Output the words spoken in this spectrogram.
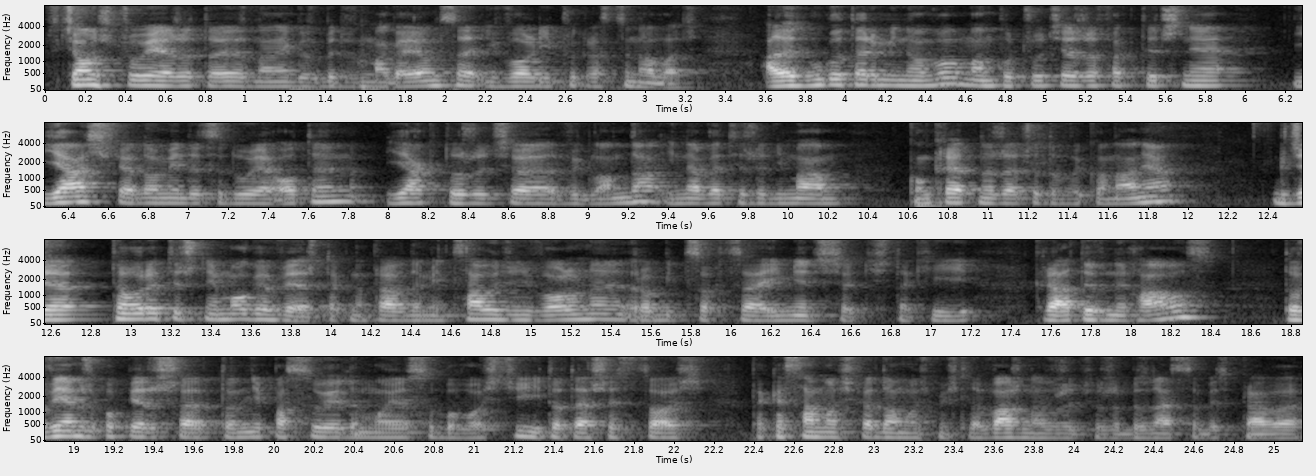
wciąż czuje, że to jest dla niego zbyt wymagające i woli prokrastynować. Ale długoterminowo mam poczucie, że faktycznie ja świadomie decyduję o tym, jak to życie wygląda i nawet jeżeli mam konkretne rzeczy do wykonania, gdzie teoretycznie mogę, wiesz, tak naprawdę mieć cały dzień wolny, robić co chcę i mieć jakiś taki kreatywny chaos, to wiem, że po pierwsze to nie pasuje do mojej osobowości i to też jest coś, taka samoświadomość, myślę, ważna w życiu, żeby zdać sobie sprawę,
